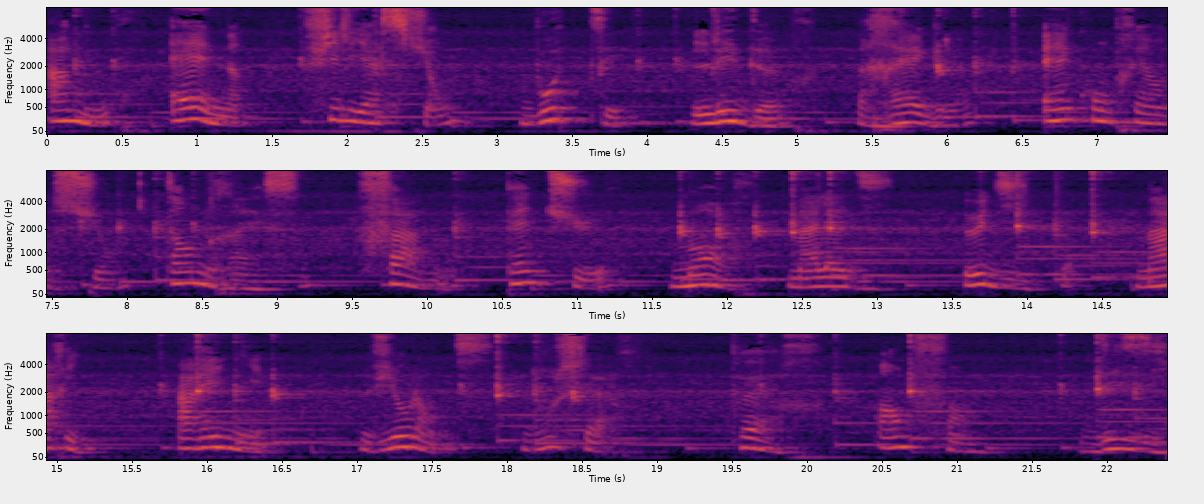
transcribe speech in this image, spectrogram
amour, haine, filiation, beauté, laideur, règle, incompréhension, tendresse, femme, peinture, mort, maladie, Oedipe, Marie, araignée, violence, douceur, peur, enfant, désir.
